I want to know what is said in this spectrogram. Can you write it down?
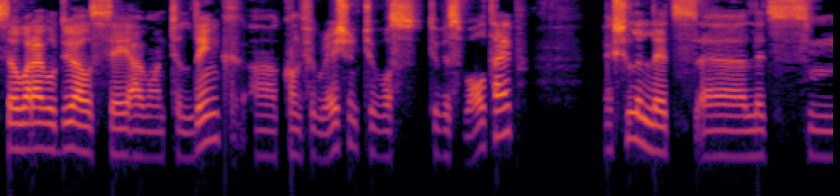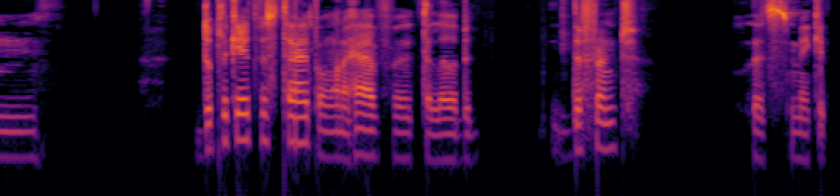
So what i will do i'll say i want to link uh, configuration to this to this wall type. Actually let's uh, let's um, duplicate this type. I want to have it a little bit different. Let's make it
